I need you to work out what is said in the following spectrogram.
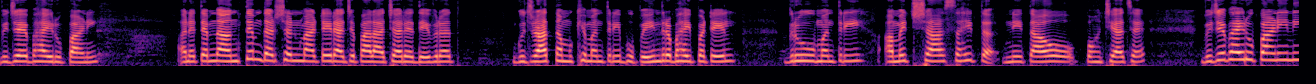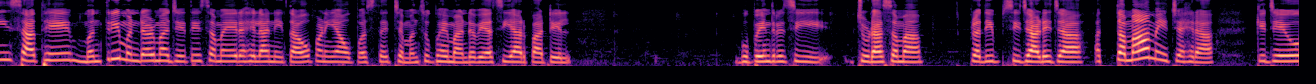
વિજયભાઈ રૂપાણી અને તેમના અંતિમ દર્શન માટે રાજ્યપાલ આચાર્ય દેવવ્રત, ગુજરાતના મુખ્યમંત્રી ભૂપેન્દ્રભાઈ પટેલ, ગૃહમંત્રી અમિત શાહ સહિત નેતાઓ પહોંચ્યા છે. વિજયભાઈ રૂપાણીની સાથે મંત્રીમંડળમાં જે તે સમયે રહેલા નેતાઓ પણ અહીંયા ઉપસ્થિત છે. મનસુખભાઈ માંડવિયા, સી આર પાટીલ, ભૂપેન્દ્રસિંહ ચુડાસમા, પ્રદીપસિંહ જાડેજા આ તમામે ચહેરા કે જેઓ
